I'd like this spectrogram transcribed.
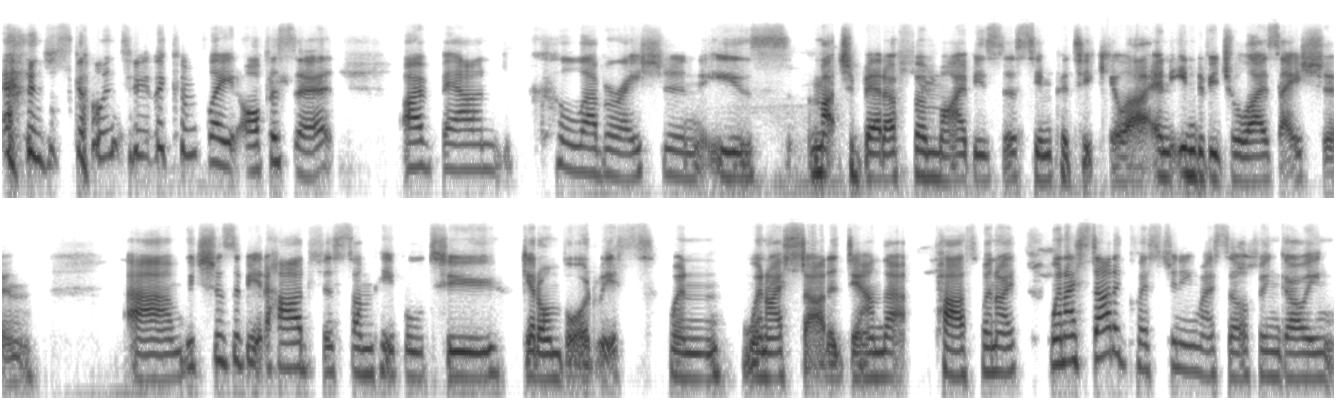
and just go and do the complete opposite. I've found collaboration is much better for my business in particular and individualization um, which is a bit hard for some people to get on board with when when I started down that path when I when I started questioning myself and going,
